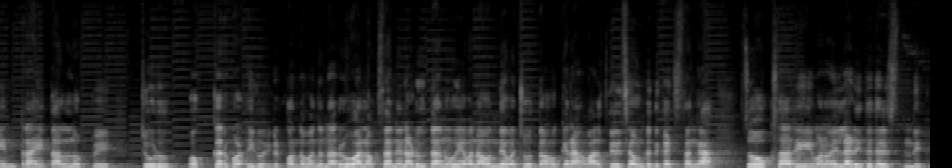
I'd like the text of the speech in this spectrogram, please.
ఏంట్రా ఈ తలనొప్పి? చూడు ఒక్కరు కూడా ఇగో ఇక్కడ కొంతమంది ఉన్నారు వాళ్ళు ఒకసారి నేను అడుగుతాను ఏమైనా ఉందేమో చూద్దాం ఓకేనా? వాళ్ళకి తెలిసే ఉంటుంది ఖచ్చితంగా. సో ఒకసారి మనం వెళ్ళి అడిగితే తెలుస్తుంది.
